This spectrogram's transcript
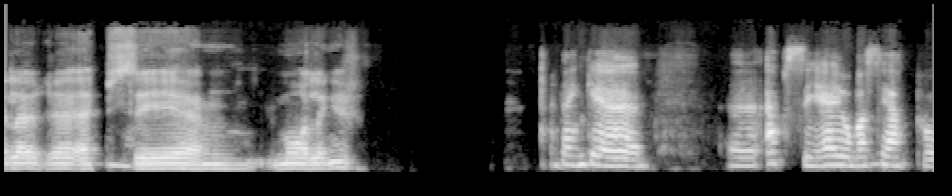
eller eh, EPSI-målinger? Jeg tenker EPSI er jo basert på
